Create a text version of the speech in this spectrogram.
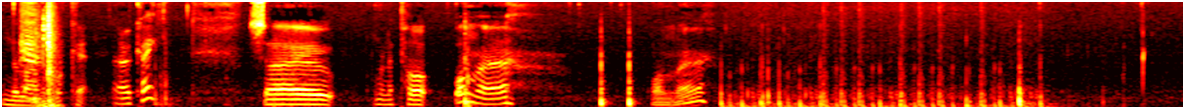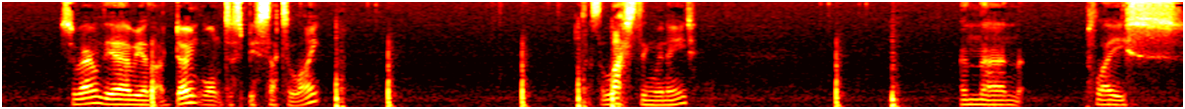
in the lava bucket. Okay, so I'm going to put one there, one there. Surround the area that I don't want to be set alight. That's the last thing we need. And then place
